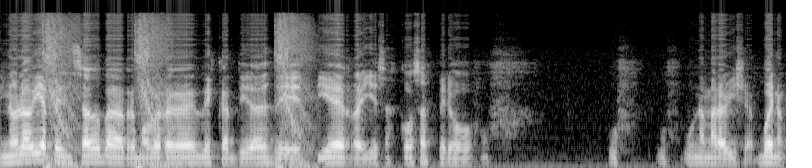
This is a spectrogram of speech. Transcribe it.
no lo había pensado para remover grandes cantidades de tierra y esas cosas, pero... una maravilla. Bueno,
